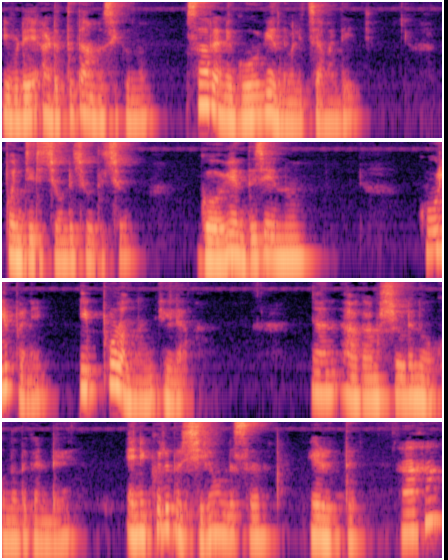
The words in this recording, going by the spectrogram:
ഇവിടെ അടുത്ത് താമസിക്കുന്നു. സാർ എന്നെ ഗോവി എന്ന് വിളിച്ചാൽ മതി. പുഞ്ചിരിച്ചുകൊണ്ട് ചോദിച്ചു. ഗോവി എന്ത് ചെയ്യുന്നു? കൂലിപ്പണി. ഇപ്പോഴൊന്നും ഇല്ല. ഞാൻ ആകാംക്ഷയോടെ നോക്കുന്നത് കണ്ട് എനിക്കൊരു ദുശ്ശീലമുണ്ട് സർ. എഴുത്ത്. ആഹാ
